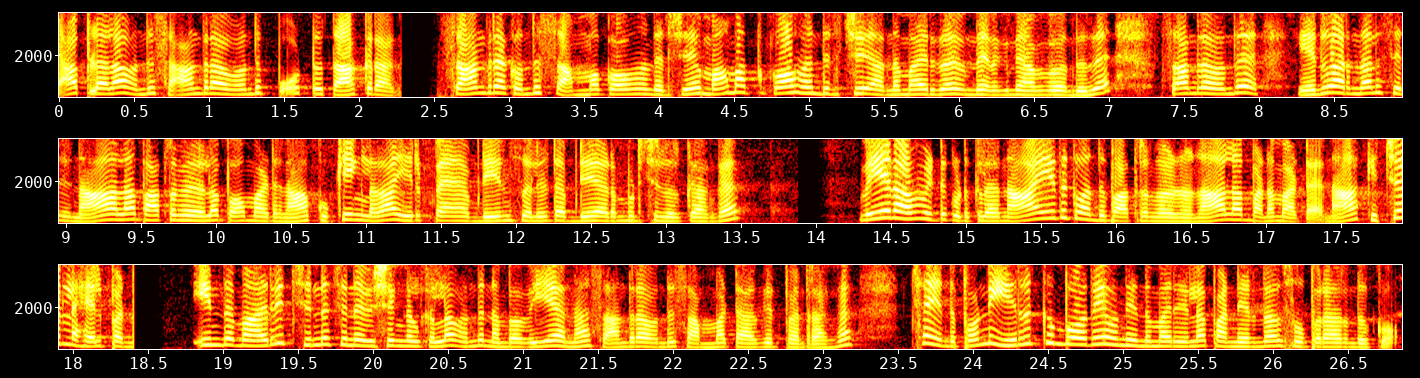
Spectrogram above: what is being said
கேப்லலாம் வந்து சாயந்தராவை வந்து போட்டு தாக்குறாங்க. சாந்திராவுக்கு வந்து செம்ம கோவம் வந்துடுச்சு மாமாக்கு கோவம் வந்துடுச்சு அந்த மாதிரி தான் வந்து எனக்கு ஞாபகம் வந்தது. சாந்திரா வந்து எதுவாக இருந்தாலும் சரி நான்லாம் பாத்திரங்கள் எல்லாம் போக மாட்டேன். நான் குக்கிங்கில் தான் இருப்பேன் அப்படின்னு சொல்லிட்டு அப்படியே இடம் பிடிச்சிட்டு இருக்காங்க. வேணாவும் விட்டு கொடுக்கல. நான் எதுக்கு வந்து பாத்திரம் கழுவணும்? நான்லாம் பண்ண மாட்டேன். நான் கிச்சனில் ஹெல்ப் பண்ண இந்த மாதிரி சின்ன சின்ன விஷயங்களுக்கெல்லாம் வந்து நம்ம வியானா சாந்திரா வந்து செம்ம டார்கெட் பண்ணுறாங்க சே இந்த பொண்ணு இருக்கும்போதே வந்து இந்த மாதிரி எல்லாம் பண்ணியிருந்தா சூப்பராக இருந்திருக்கும்.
